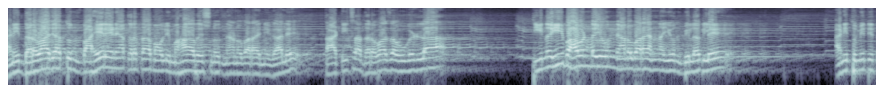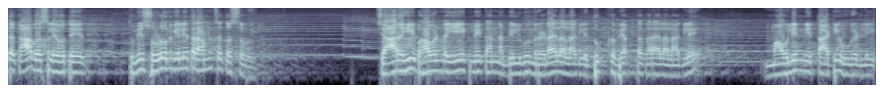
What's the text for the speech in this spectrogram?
आणि दरवाजातून बाहेर येण्याकरता माऊली महावैष्णव ज्ञानोबाराय निघाले. ताटीचा दरवाजा उघडला. तीनही भावंड येऊन ज्ञानोबारायांना येऊन बिलगले. आणि तुम्ही तिथं का बसले होते? तुम्ही सोडून गेले तर आमचं कसं होईल? चारही भावंड एकमेकांना बिलगून रडायला लागले दुःख व्यक्त करायला लागले. माऊलींनी ताटी उघडली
